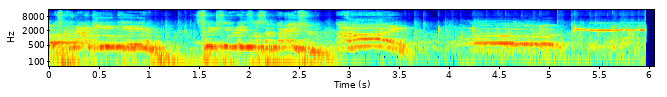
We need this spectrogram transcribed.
Moc díky! Degrees of Separation! A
